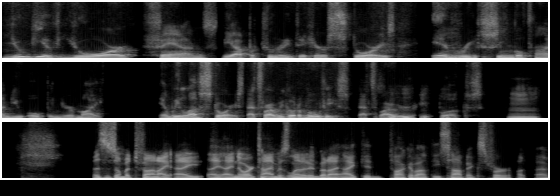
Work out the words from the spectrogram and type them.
You give your fans the opportunity to hear stories every mm. single time you open your mic. And we love stories. That's why we go to movies. That's why we read books. Mm. This is so much fun. I I, I know our time is limited, but I, I could talk about these topics for uh,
